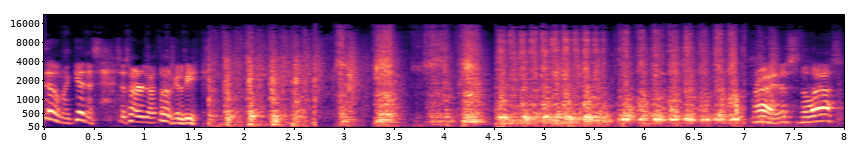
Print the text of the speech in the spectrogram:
Oh my goodness, that's harder than I thought it was going to be. Alright, this is the last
